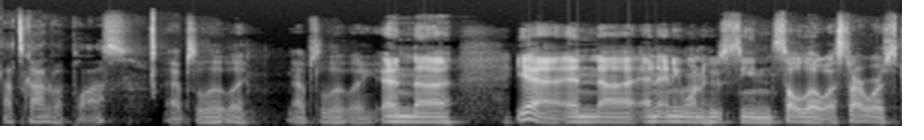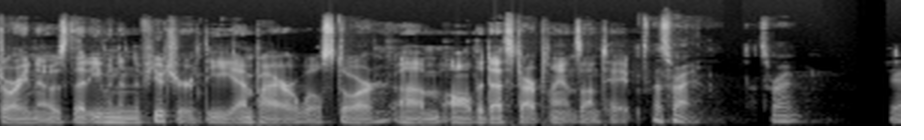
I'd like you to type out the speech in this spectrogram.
that's kind of a plus. Absolutely, absolutely, and uh, yeah, and uh, and anyone who's seen Solo, a Star Wars story, knows that even in the future, the Empire will store um, all the Death Star plans on tape. That's right. That's right. Yeah.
